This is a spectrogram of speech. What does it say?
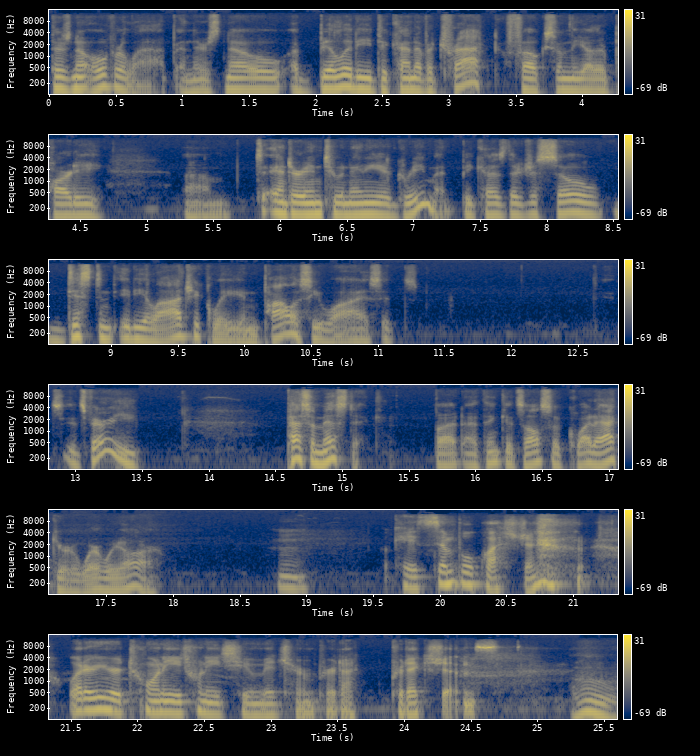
there's no overlap and there's no ability to kind of attract folks from the other party um, to enter into an, any agreement because they're just so distant ideologically and policy wise it's, it's it's very pessimistic but i think it's also quite accurate of where we are hmm. Okay, simple question. what are your 2022 midterm predict- predictions? Ooh.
